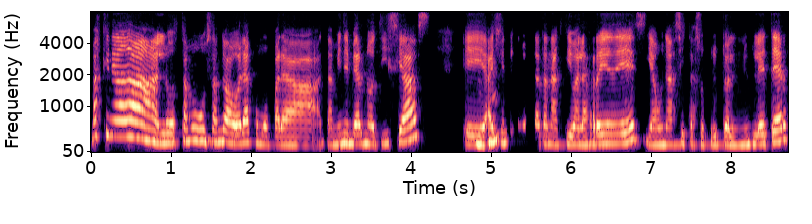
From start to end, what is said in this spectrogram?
más que nada lo estamos usando ahora como para también enviar noticias. Eh, hay gente que no está tan activa en las redes y aún así está suscrito al newsletter,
